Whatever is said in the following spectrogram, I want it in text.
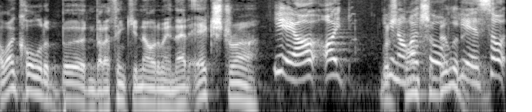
I won't call it a burden, but I think you know what I mean. That extra. Yeah, I, I you know, I thought, yeah, so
